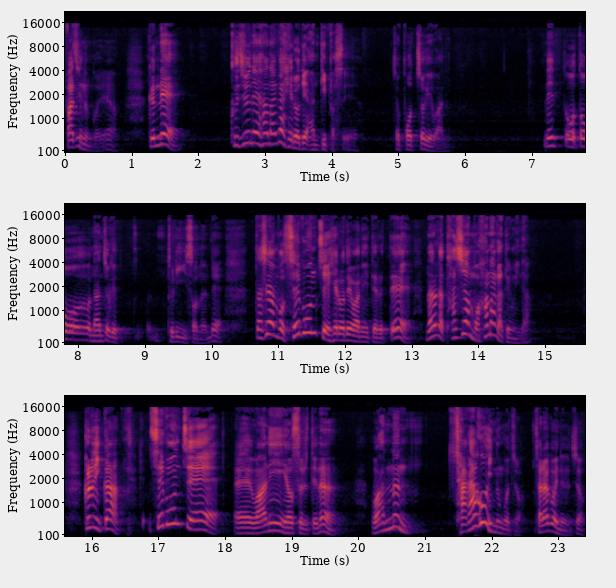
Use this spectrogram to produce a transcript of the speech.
빠지는 거예요. 근데 그 중에 하나가 헤로데 안티파스예요. 저 북쪽의 왕. 근데 또 또 남쪽에 둘이 있었는데 다시 한번 세 번째 헤로데 왕이 될 때 나라가 다시 한번 하나가 됩니다. 그러니까 세 번째 왕이었을 때는 왕은 잘하고 있는 거죠. 잘하고 있는 거죠.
